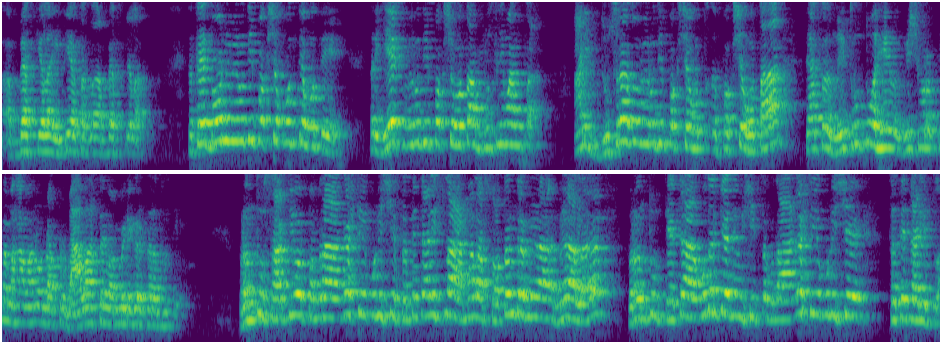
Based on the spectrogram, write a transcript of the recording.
अभ्यास केला इतिहासाचा अभ्यास केला तर ते दोन विरोधी पक्ष कोणते होते? तर एक विरोधी पक्ष होता मुस्लिमांचा आणि दुसरा जो विरोधी पक्ष होत पक्ष होता त्याचं नेतृत्व हे विश्वरत्न महामानव डॉक्टर बाबासाहेब आंबेडकर करत होते. परंतु साथियो पंधरा ऑगस्ट एकोणीसशे सत्तेचाळीसला आम्हाला स्वातंत्र्य मिळा मिळालं परंतु त्याच्या अगोदरच्या दिवशी चौदा ऑगस्ट एकोणीसशे सत्तेचाळीसला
